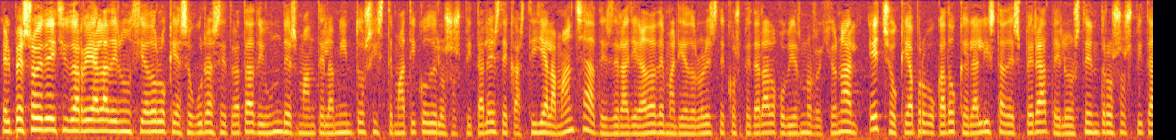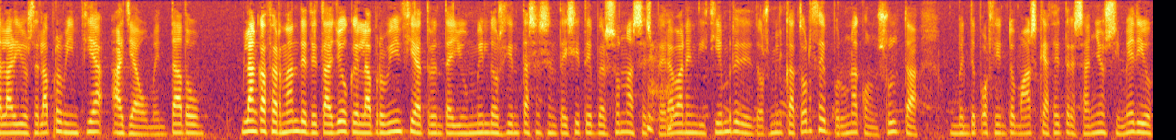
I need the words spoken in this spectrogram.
El PSOE de Ciudad Real ha denunciado lo que asegura se trata de un desmantelamiento sistemático de los hospitales de Castilla-La Mancha desde la llegada de María Dolores de Cospedal al gobierno regional, hecho que ha provocado que la lista de espera de los centros hospitalarios de la provincia haya aumentado. Blanca Fernández detalló que en la provincia 31.267 personas esperaban en diciembre de 2014 por una consulta, un 20% más que hace tres años y medio.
